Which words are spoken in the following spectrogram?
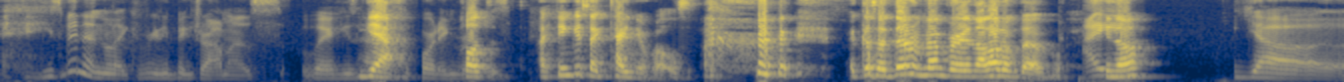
he's been in like really big dramas where he's had Yeah, supporting roles. I think it's like tiny roles because I don't remember in a lot of them. I, You know? Yeah.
